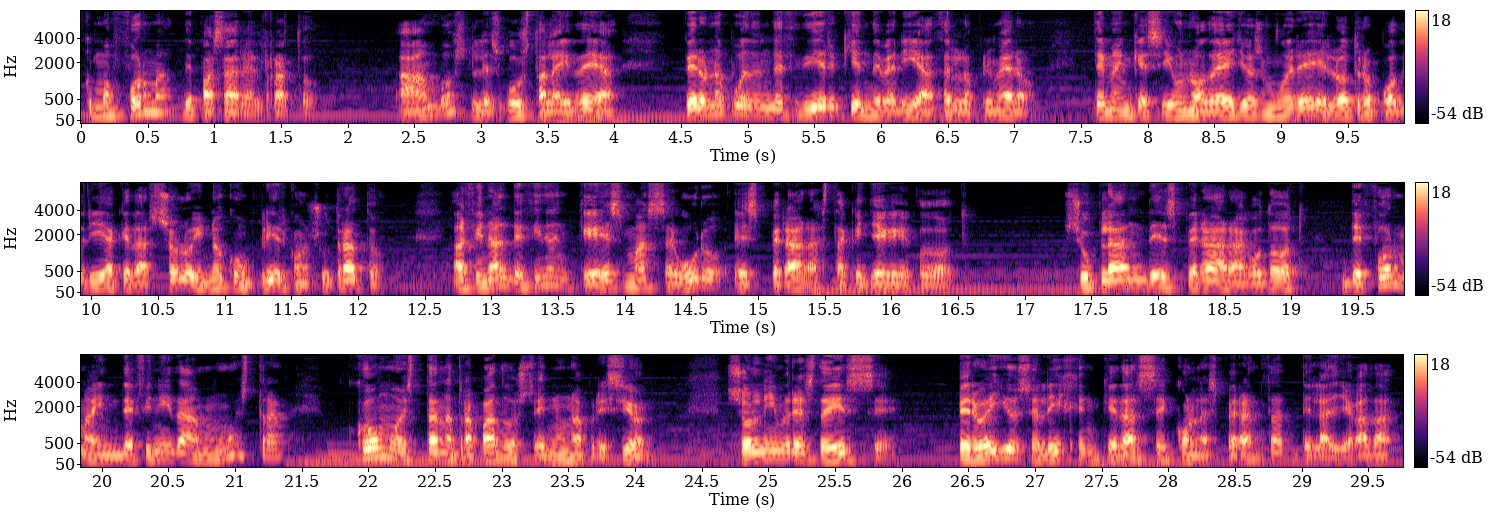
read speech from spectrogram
como forma de pasar el rato. A ambos les gusta la idea, pero no pueden decidir quién debería hacerlo primero. Temen que si uno de ellos muere, el otro podría quedar solo y no cumplir con su trato. Al final deciden que es más seguro esperar hasta que llegue Godot. Su plan de esperar a Godot de forma indefinida muestra cómo están atrapados en una prisión. Son libres de irse, pero ellos eligen quedarse con la esperanza de la llegada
